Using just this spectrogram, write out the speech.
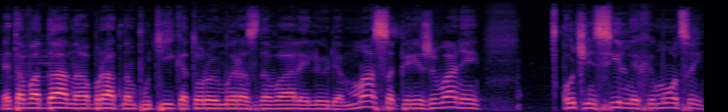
Это вода на обратном пути, которую мы раздавали людям. Масса переживаний, очень сильных эмоций.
